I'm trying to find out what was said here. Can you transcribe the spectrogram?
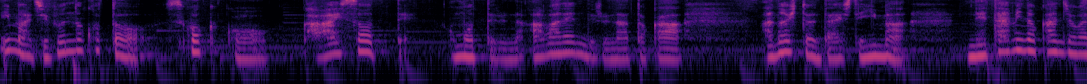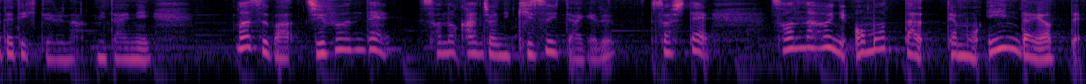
今自分のことをすごくこうかわいそうって思ってるな哀れんでるなとかあの人に対して今妬みの感情が出てきてるなみたいにまずは自分でその感情に気づいてあげるそしてそんな風に思ったってもいいんだよって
